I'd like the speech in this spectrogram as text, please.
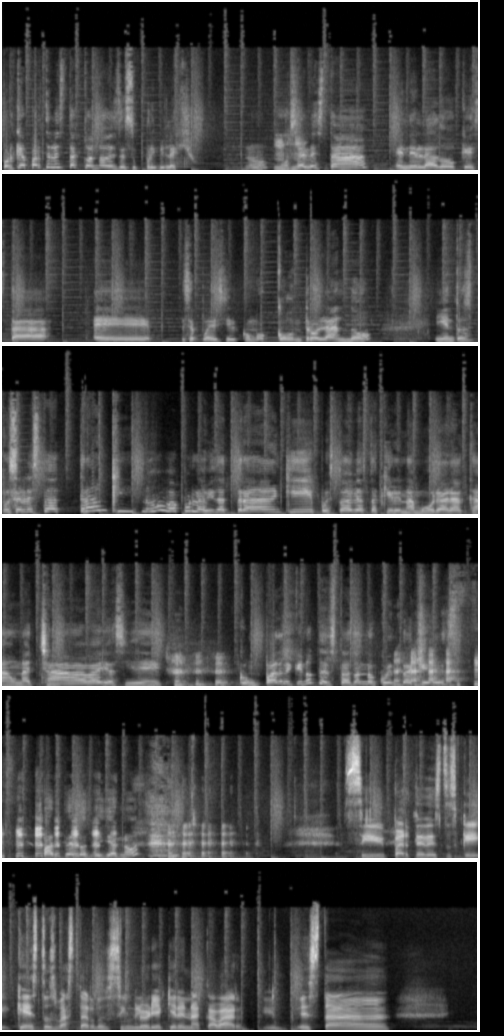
Porque aparte él está actuando desde su privilegio, ¿no? O sea, él está en el lado que está, eh, se puede decir como controlando y entonces pues él está tranqui, ¿no? Va por la vida tranqui, pues todavía hasta quiere enamorar acá a una chava y así de, compadre, ¿qué no te estás dando cuenta que eres parte de los villanos? sí, parte de estos que, que estos bastardos sin gloria quieren acabar. Está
